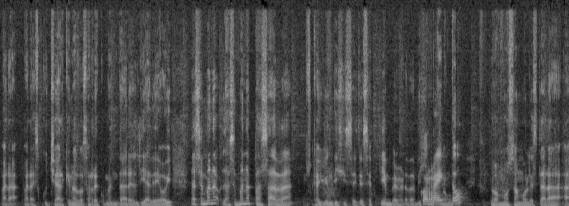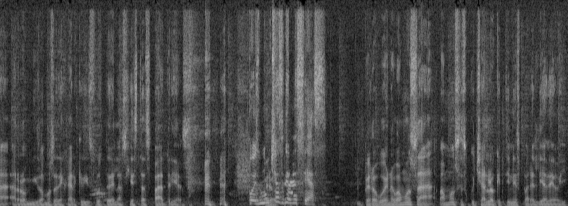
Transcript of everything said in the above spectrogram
para, para escuchar qué nos vas a recomendar el día de hoy. La semana, la semana pasada pues, cayó en 16 de septiembre, ¿verdad? Correcto. No, vamos a molestar a, a, Romix, vamos a dejar que disfrute de las fiestas patrias. Pues muchas gracias. Pero bueno, vamos a, vamos a escuchar lo que tienes para el día de hoy.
